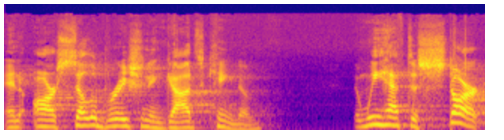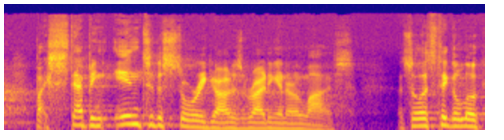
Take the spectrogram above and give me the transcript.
and our celebration in God's kingdom, then we have to start by stepping into the story God is writing in our lives. And so let's take a look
